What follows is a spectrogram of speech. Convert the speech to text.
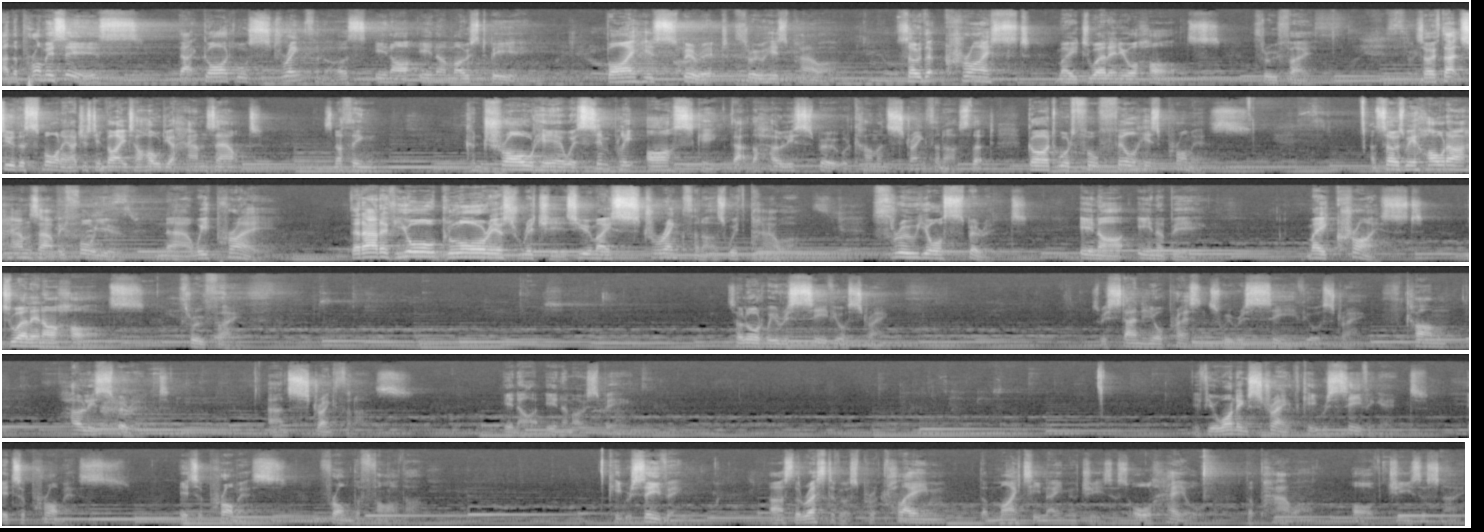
And the promise is that God will strengthen us in our innermost being by his Spirit through his power, so that Christ may dwell in your hearts through faith. So if that's you this morning, I just invite you to hold your hands out. There's nothing controlled here. We're simply asking that the Holy Spirit would come and strengthen us, that God would fulfill his promise. And so as we hold our hands out before you now, we pray that out of your glorious riches you may strengthen us with power through your Spirit in our inner being. May Christ dwell in our hearts through faith. So, Lord, we receive your strength. As we stand in your presence, we receive your strength. Come, Holy Spirit, and strengthen us in our innermost being. You're wanting strength, keep receiving it. It's a promise. It's a promise from the Father. Keep receiving as the rest of us proclaim the mighty name of Jesus. All hail the power of Jesus' name.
